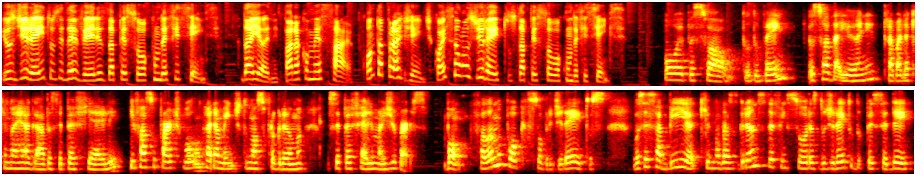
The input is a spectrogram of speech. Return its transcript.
e os direitos e deveres da pessoa com deficiência. Daiane, para começar, conta pra gente quais são os direitos da pessoa com deficiência. Oi, pessoal, tudo bem? Eu sou a Daiane, trabalho aqui no RH da CPFL e faço parte voluntariamente do nosso programa, CPFL Mais Diverso. Bom, falando um pouco sobre direitos, você sabia que uma das grandes defensoras do direito do PCD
